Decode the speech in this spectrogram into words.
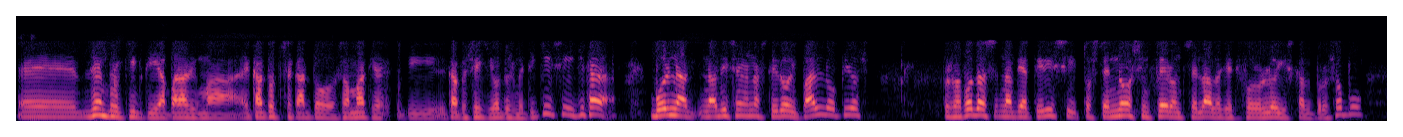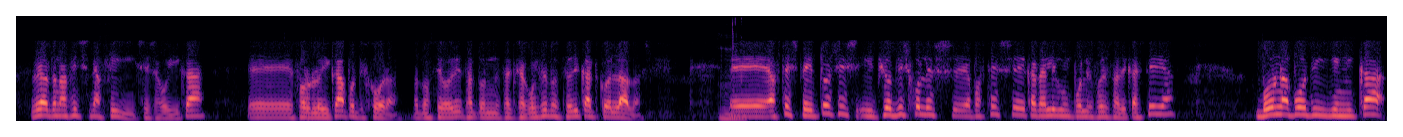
ε, δεν προκύπτει, για παράδειγμα, 100% στα μάτια ότι κάποιος έχει όντως μετικήσει. Εκεί θα μπορεί να, να δεις έναν αυστηρό υπάλληλο, ο οποίος προσπαθώντας να διατηρήσει το στενό συμφέρον της Ελλάδας για τη φορολόγηση κάποιου προσώπου, δεν θα τον αφήσει να φύγει σε εισαγωγικά ε, φορολογικά από τη χώρα. Θα, τον θεωρεί, θα, τον, θα εξακολουθεί να τον θεωρεί κάτοικο Ελλάδας. Mm. Ε, αυτές τις περιπτώσεις, οι πιο δύσκολες ε, από αυτές ε, καταλήγουν πολλές φορές στα δικαστήρια. Μπορώ να πω ότι γενικά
